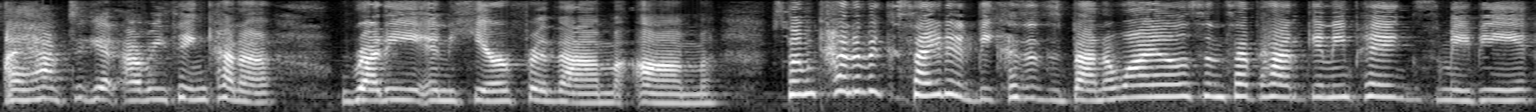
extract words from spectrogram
I have to get everything kind of ready in here for them. Um, so I'm kind of excited because it's been a while since I've had guinea pigs. Maybe,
